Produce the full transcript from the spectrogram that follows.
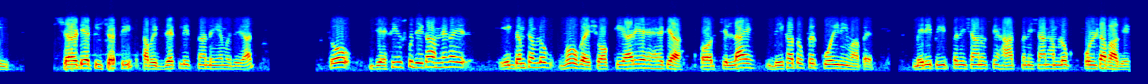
थी। शर्ट या टी शर्ट थी, अब एग्जैक्टली इतना नहीं है मुझे याद। तो जैसे ही उसको देखा, हमने कहा, एकदम से हम लोग वो हो गए, शौक कि यार ये है क्या? और चिल्लाए, देखा तो फिर कोई नहीं वहाँ पे। मेरी पीठ पर निशान, उसके हाथ पर निशान, हम लोग उल्टा भागे।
